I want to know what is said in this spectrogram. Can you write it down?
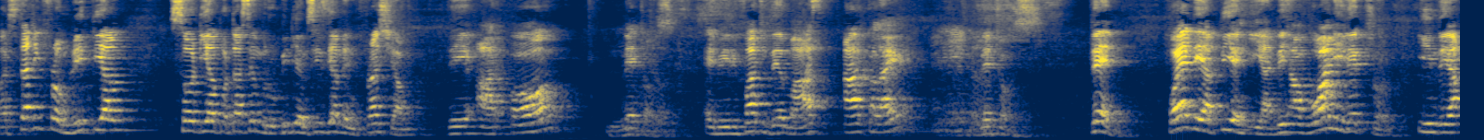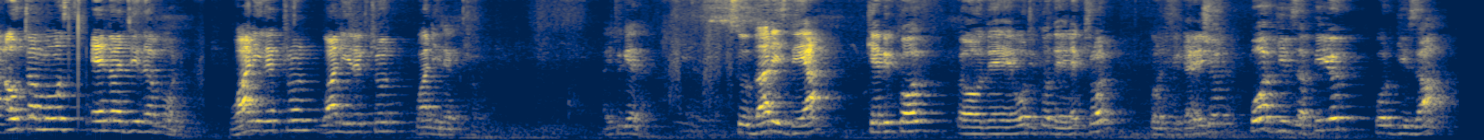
But starting from lithium, sodium, potassium, rubidium, cesium, and francium, they are all metals. And we refer to them as alkaline metals. Then, where they appear here, they have one electron in their outermost energy level. One electron, one electron, one electron. Are you together? Yes. So that is their chemical, uh, or the what you call the electron configuration. What gives a period? What gives a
